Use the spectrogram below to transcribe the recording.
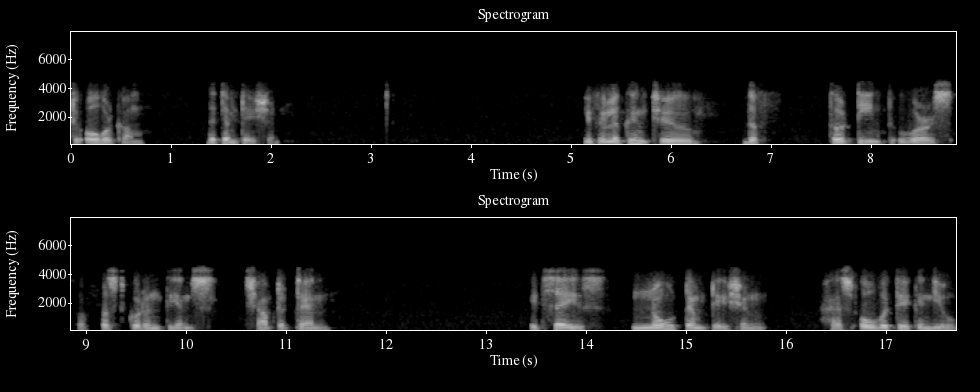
to overcome the temptation. If you look into the 13th verse of 1 Corinthians chapter 10, it says, No temptation has overtaken you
